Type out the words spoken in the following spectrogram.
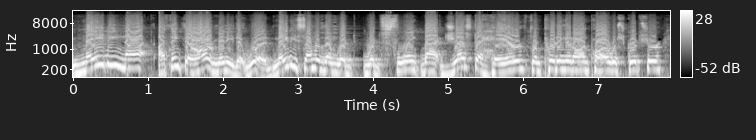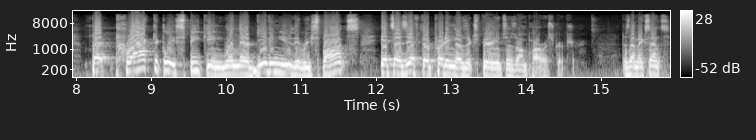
maybe not, I think there are many that would, maybe some of them would, would slink back just a hair from putting it on par with Scripture, but practically speaking, when they're giving you the response, it's as if they're putting those experiences on par with Scripture. Does that make sense?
